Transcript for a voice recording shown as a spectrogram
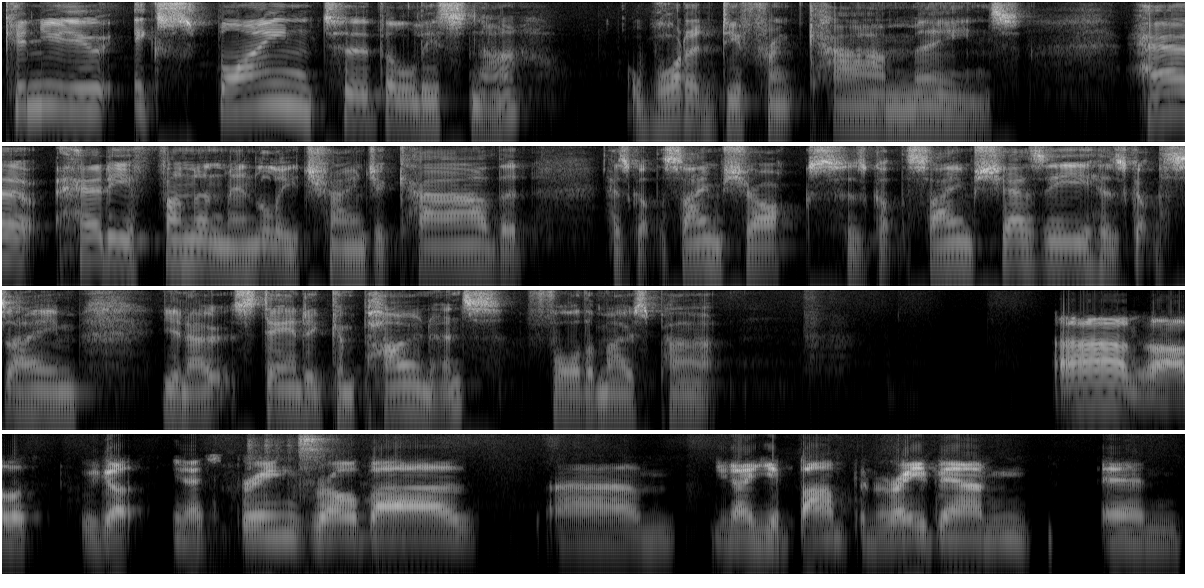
Can you explain to the listener what a different car means? How how do you fundamentally change a car that has got the same shocks, has got the same chassis, has got the same, you know, standard components for the most part? Um, oh, look, we got you know springs, roll bars, um, you know your bump and rebound, and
